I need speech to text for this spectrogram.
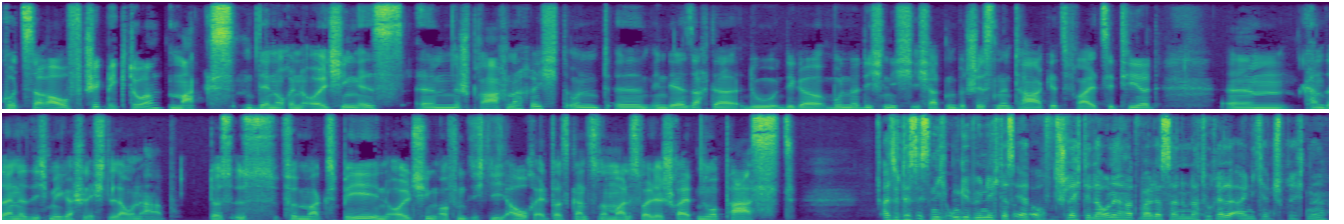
Kurz darauf schickt Viktor Max, der noch in Olching ist, ähm, eine Sprachnachricht und äh, in der sagt er, du Digga, wunder dich nicht, ich hatte einen beschissenen Tag, jetzt frei zitiert, ähm, kann sein, dass ich mega schlechte Laune habe. Das ist für Max B. in Olching offensichtlich auch etwas ganz Normales, weil der schreibt nur passt. Also das ist nicht ungewöhnlich, dass er auch schlechte Laune hat, weil das seinem Naturell eigentlich entspricht, ne?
